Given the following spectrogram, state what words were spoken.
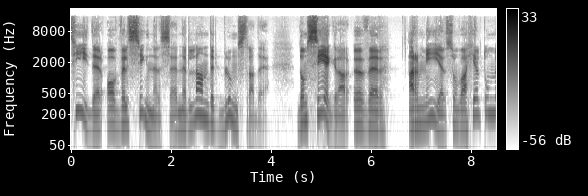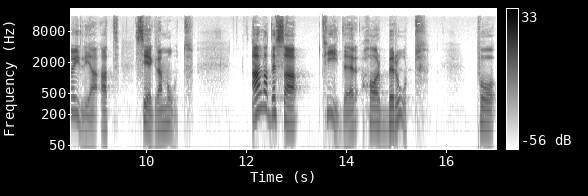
tider av välsignelse när landet blomstrade, de segrar över arméer som var helt omöjliga att segra mot. Alla dessa tider har berott på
